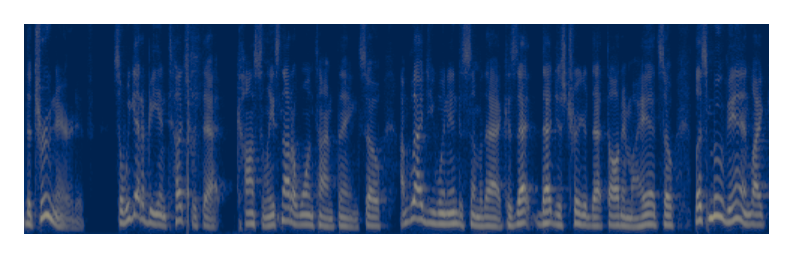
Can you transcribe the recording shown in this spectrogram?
the true narrative. So we got to be in touch with that constantly. It's not a one-time thing. So I'm glad you went into some of that because that that just triggered that thought in my head. So let's move in. Like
